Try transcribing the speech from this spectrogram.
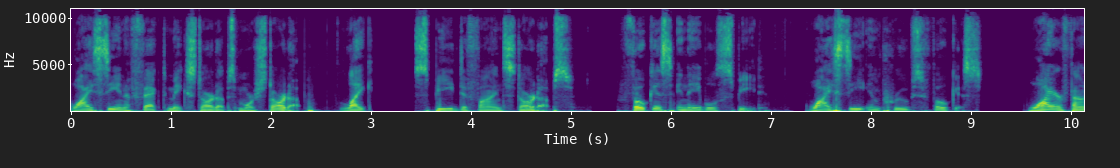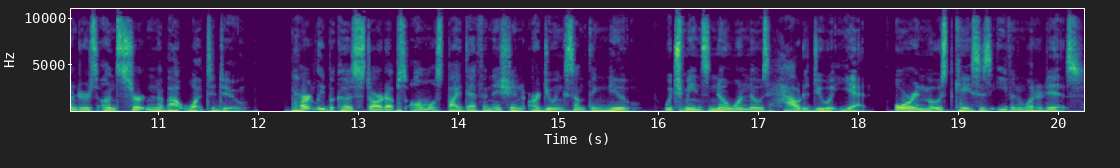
YC in effect makes startups more startup, like speed defines startups. Focus enables speed. YC improves focus. Why are founders uncertain about what to do? Partly because startups almost by definition are doing something new, which means no one knows how to do it yet, or in most cases even what it is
